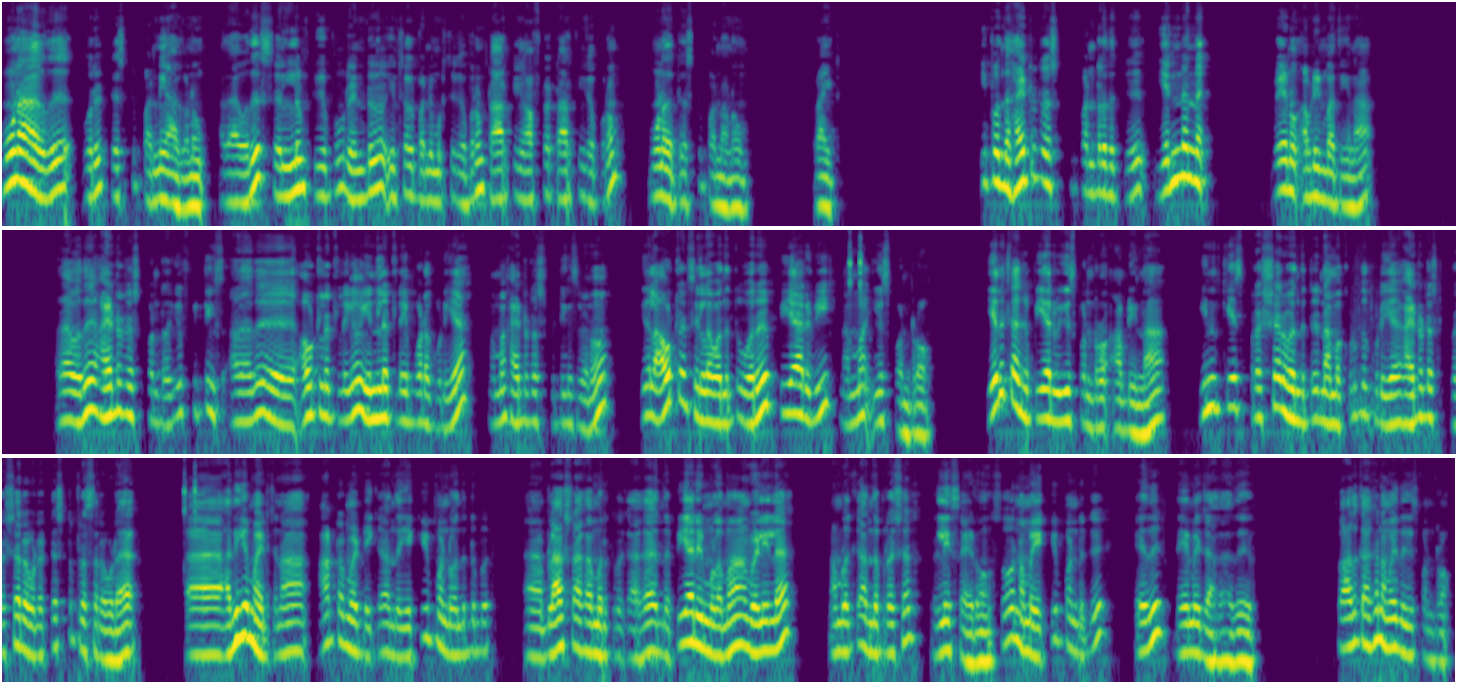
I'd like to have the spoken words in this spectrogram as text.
மூணாவது ஒரு டெஸ்ட் பண்ணி ஆகணும். அதாவது செல்லும் டியூப்பும் ரெண்டும் இன்ஸ்டால் பண்ணி முடிச்சதுக்கப்புறம் டார்க்கிங் ஆஃப்டர் டார்க்கிங் அப்புறம் மூணாவது டெஸ்ட் பண்ணணும். ரைட் இப்போ இந்த ஹைட்ரோ டெஸ்ட் பண்ணுறதுக்கு என்னென்ன வேணும் அப்படின்னு பார்த்தீங்கன்னா அதாவது ஹைட்ரோ டெஸ்ட் பண்ணுறதுக்கு ஃபிட்டிங்ஸ் அதாவது அவுட்லெட்லேயும் இன்லெட்லேயும் போடக்கூடிய நம்ம ஹைட்ரோ டெஸ்ட் ஃபிட்டிங்ஸ் வேணும். இதில் அவுட்லெட்ஸ் இல்லை வந்துட்டு ஒரு பிஆர்வி நம்ம யூஸ் பண்ணுறோம் எதுக்காக பிஆர்வி யூஸ் பண்ணுறோம் அப்படின்னா இன்கேஸ் ப்ரெஷர் வந்துட்டு நம்ம கொடுக்கக்கூடிய ஹைட்ரோடெஸ்ட் ப்ரெஷரை விட டெஸ்ட் ப்ரெஷரை விட அதிகமாயிடுச்சுன்னா ஆட்டோமேட்டிக்காக அந்த எக்யூப்மெண்ட் வந்துட்டு பிளாஸ்ட் ஆகாமல் இருக்கிறதுக்காக இந்த பிஆர்இ மூலமாக வெளியில் நம்மளுக்கு அந்த ப்ரெஷர் ரிலீஸ் ஆகிடும் ஸோ நம்ம எக்யூப்மெண்ட்டுக்கு எது டேமேஜ் ஆகாது. ஸோ அதுக்காக நம்ம இதை யூஸ் பண்ணுறோம்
